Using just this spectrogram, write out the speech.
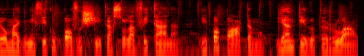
é o magnífico povo chita sul-africana, hipopótamo e antílope ruão.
